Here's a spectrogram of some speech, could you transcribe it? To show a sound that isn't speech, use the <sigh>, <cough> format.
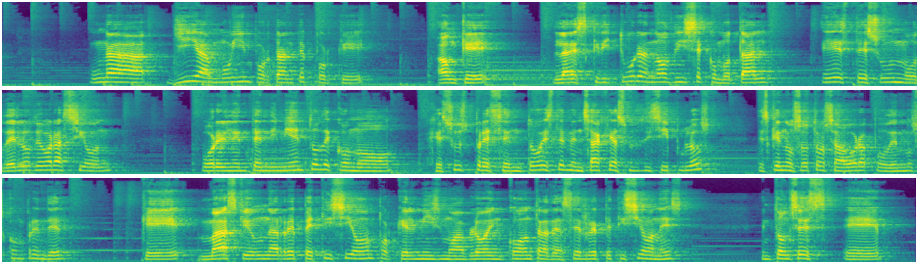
una guía muy importante porque aunque la escritura no dice como tal, este es un modelo de oración, por el entendimiento de cómo Jesús presentó este mensaje a sus discípulos, es que nosotros ahora podemos comprender que más que una repetición, porque él mismo habló en contra de hacer repeticiones, entonces eh,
